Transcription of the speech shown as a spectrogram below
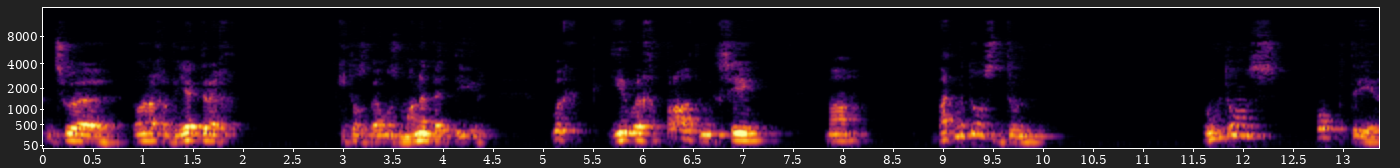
En so donderdag 'n week terug het ons by ons manne bid hier ook hieroor gepraat en gesê maar wat moet ons doen? Hoe moet ons optree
